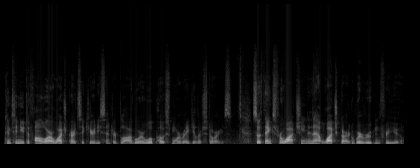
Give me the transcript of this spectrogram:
continue to follow our WatchGuard Security Center blog where we'll post more regular stories. So thanks for watching and at WatchGuard, we're rooting for you.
